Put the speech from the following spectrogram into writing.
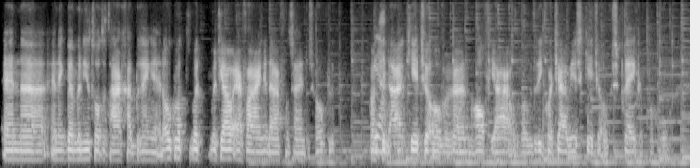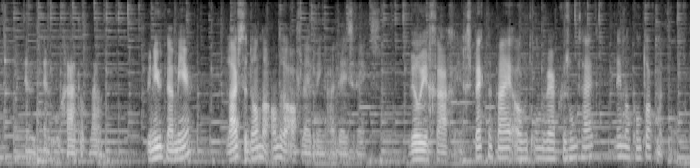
En, uh, en ik ben benieuwd wat het haar gaat brengen. En ook wat, wat, wat jouw ervaringen daarvan zijn. Dus hopelijk kan ik je daar een keertje over een half jaar of over drie kwart jaar weer eens een keertje over spreken. Van, hoe, en, en hoe gaat dat nou? Benieuwd naar meer? Luister dan naar andere afleveringen uit deze reeks. Wil je graag in gesprek met mij over het onderwerp gezondheid? Neem dan contact met me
